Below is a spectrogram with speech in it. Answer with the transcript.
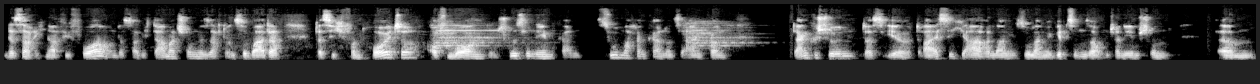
das sage ich nach wie vor und das habe ich damals schon gesagt und so weiter, dass ich von heute auf morgen den Schlüssel nehmen kann, zumachen kann und sagen kann, Dankeschön, dass ihr 30 Jahre lang, so lange gibt es unser Unternehmen schon, ähm,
